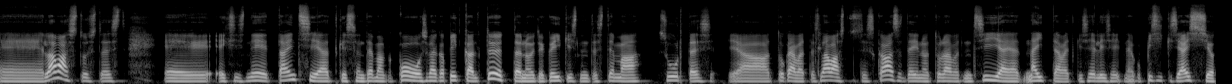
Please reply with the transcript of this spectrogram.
Eh, lavastustest. Eh, ehk siis need tantsijad, kes on temaga koos väga pikalt töötanud ja kõigis nendes tema suurtes ja tugevates lavastustes kaasa teinud, tulevad nüüd siia ja näitavadki selliseid nagu pisikesi asju,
